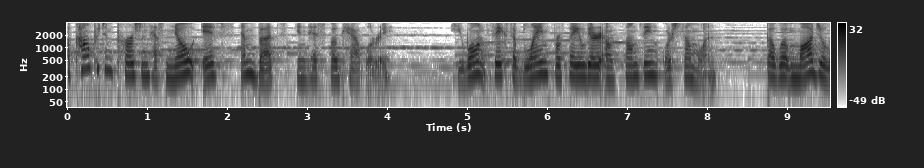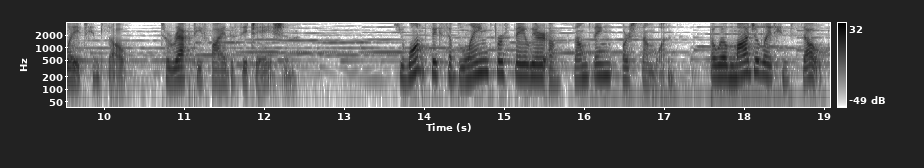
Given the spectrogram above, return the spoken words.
A competent person has no ifs and buts in his vocabulary. He won't fix a blame for failure on something or someone, but will modulate himself to rectify the situation. He won't fix a blame for failure on something or someone, but will modulate himself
